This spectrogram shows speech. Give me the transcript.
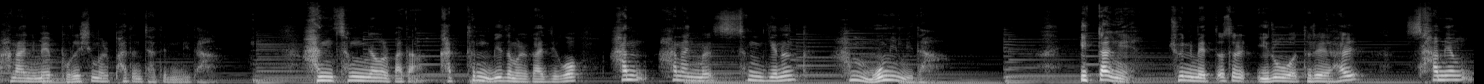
하나님의 부르심을 받은 자들입니다. 한 성령을 받아 같은 믿음을 가지고 한 하나님을 섬기는 한 몸입니다. 이 땅에 주님의 뜻을 이루어 드려야 할 사명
